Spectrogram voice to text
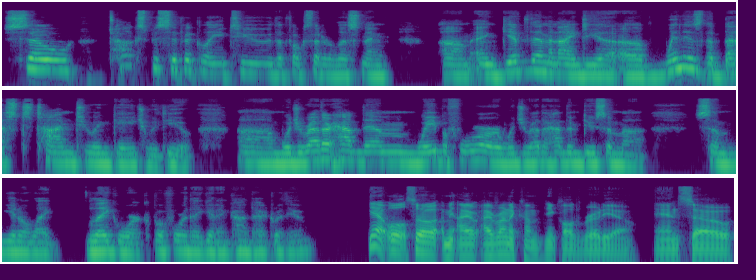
So talk specifically to the folks that are listening um, and give them an idea of when is the best time to engage with you. Um, would you rather have them way before or would you rather have them do some uh, some you know like legwork before they get in contact with you? Yeah, well, so I mean, I, I run a company called Rodeo, and so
